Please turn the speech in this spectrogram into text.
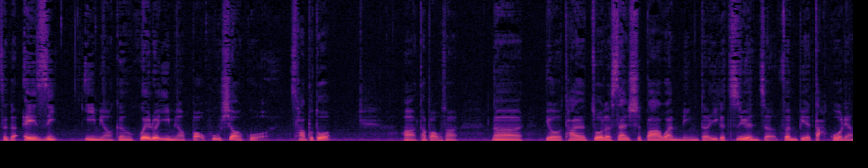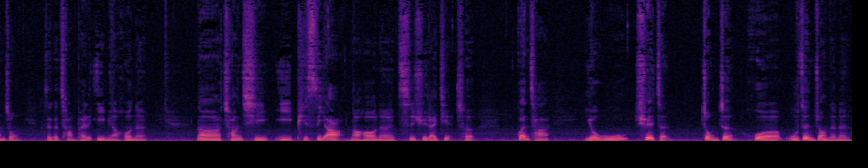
这个 A Z 疫苗跟辉瑞疫苗保护效果差不多，啊，它保护它那。有他做了三十八万名的一个志愿者，分别打过两种这个厂牌的疫苗后呢，那长期以 PCR，然后呢持续来检测，观察有无确诊重症或无症状的呢？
